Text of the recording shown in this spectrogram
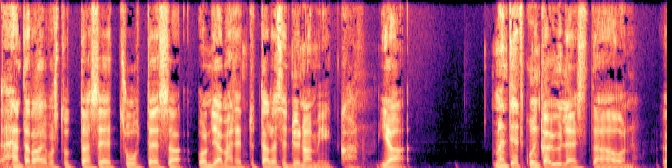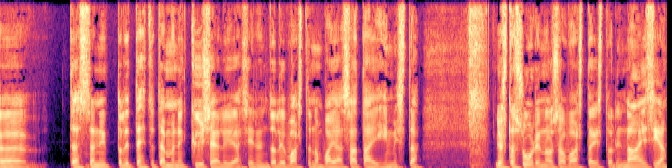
häntä raivostuttaa se, että suhteessa on jämähdetty tällaisen dynamiikkaan. Ja mä en tiedä, kuinka yleistä tämä on. Ö, tässä nyt oli tehty tämmöinen kysely ja siinä nyt oli vastannut vajaa sata ihmistä, josta suurin osa vastaajista oli naisia.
